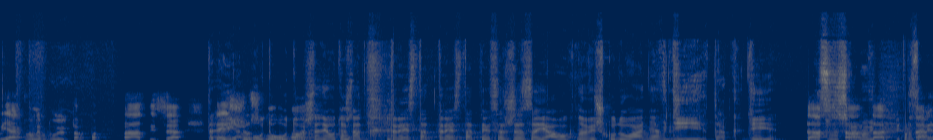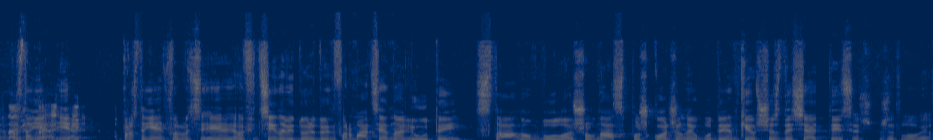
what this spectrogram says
Як вони будуть там повертатися, те, що слово- уточнення, уточнення. 300, 300 тисяч заявок на відшкодування В дії, так. дії. Так, так, саме- так. Просто, Навіть- просто, є, навіть є, просто є інформаці... офіційна від уряду інформація на лютий станом було, що в нас пошкоджених будинків 60 тисяч житлових,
